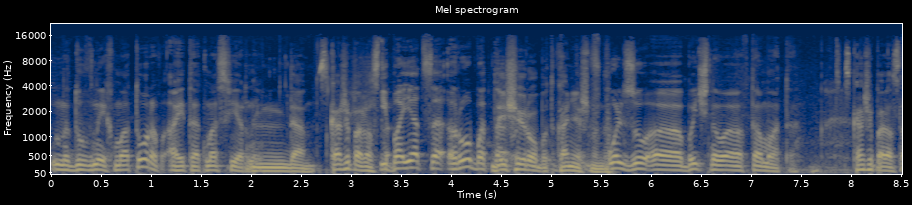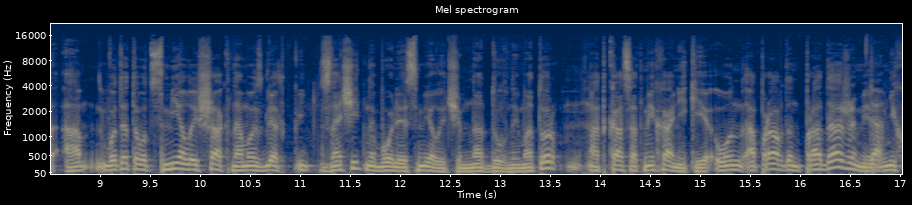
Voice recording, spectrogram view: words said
надувных моторов, а это атмосферный. Да. Скажи, пожалуйста. И боятся робота. Да еще и робот, конечно. В да. пользу э, обычного автомата. Скажи, пожалуйста, а вот это вот смелый шаг, на мой взгляд, значительно более смелый, чем наддувный мотор, отказ от механики, он оправдан продажами? Да. У них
